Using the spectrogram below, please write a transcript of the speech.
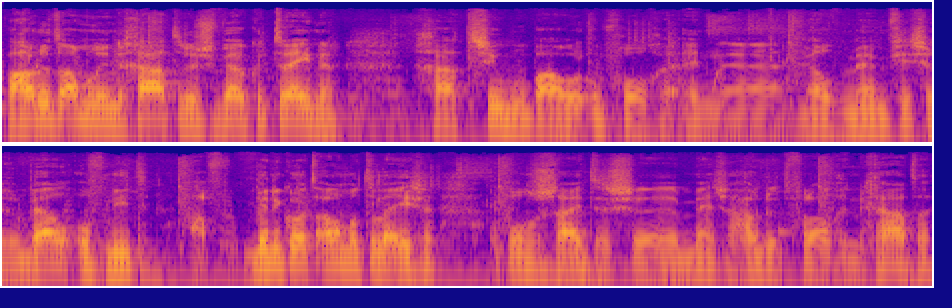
houden het allemaal in de gaten. Dus welke trainer gaat Silbo Bauer opvolgen? En meldt Memphis zich wel of niet af? Binnenkort allemaal te lezen op onze site. Dus mensen houden het vooral in de gaten.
